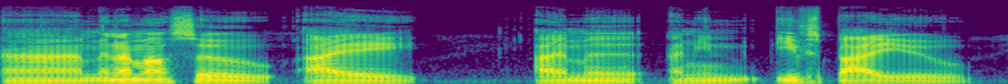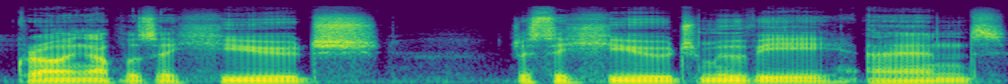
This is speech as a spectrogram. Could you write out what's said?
um, and I'm also I I'm a I mean Eve's Bayou growing up was a huge, just a huge movie, and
